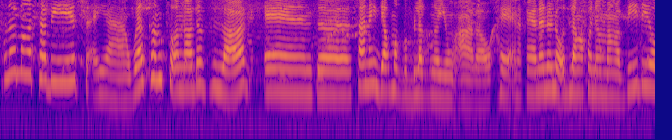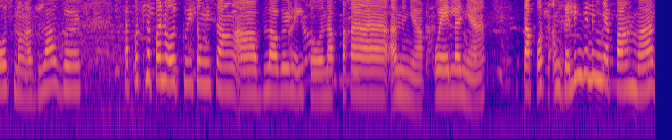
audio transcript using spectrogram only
Hello mga chubbies! Ayan, welcome to another vlog and uh, sana hindi ako magbablog ngayong araw. Kaya, kaya nanonood lang ako ng mga videos, mga vlogger. Tapos napanood ko itong isang uh, vlogger na ito, napaka ano niya, kwela niya. Tapos ang galing-galing niya pang mag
